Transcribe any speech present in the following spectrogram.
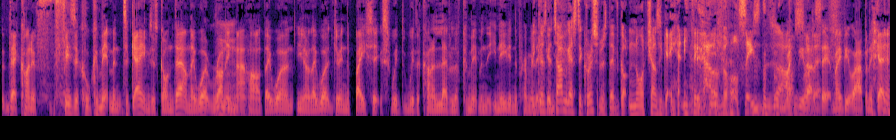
their kind of physical commitment to games has gone down. They weren't running mm. that hard. They weren't, you know, they weren't doing the basics with with the kind of level of commitment that you need in the Premier because League. Because the time gets to Christmas, they've got no chance of getting anything out of the whole season. Maybe that's it. Maybe it will happen again.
